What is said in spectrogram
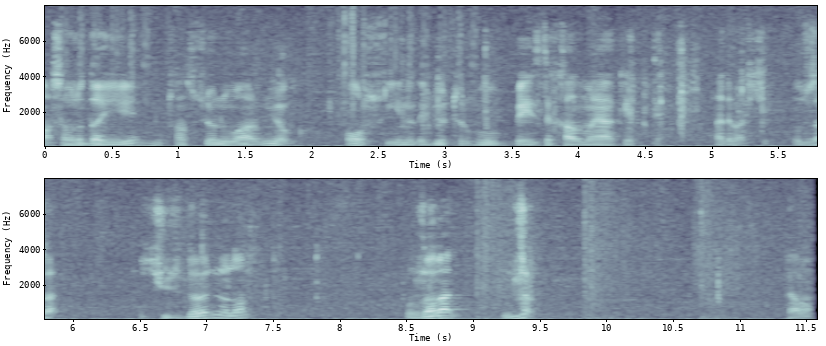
Hasarı da iyi. Mutasyonu var mı? Yok. Olsun yine de götür bu base'de kalmayı hak etti. Hadi bakayım uza. 200 level ne lan? Uza lan. Uza. Tamam.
